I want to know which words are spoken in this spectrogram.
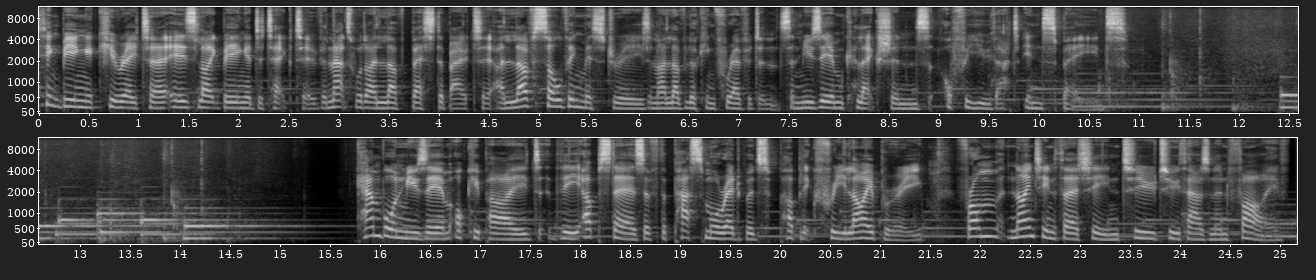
think being a curator is like being a detective, and that's what I love best about it. I love solving mysteries and I love looking for evidence, and museum collections offer you that in spades. Camborne Museum occupied the upstairs of the Passmore Edwards Public Free Library from 1913 to 2005.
